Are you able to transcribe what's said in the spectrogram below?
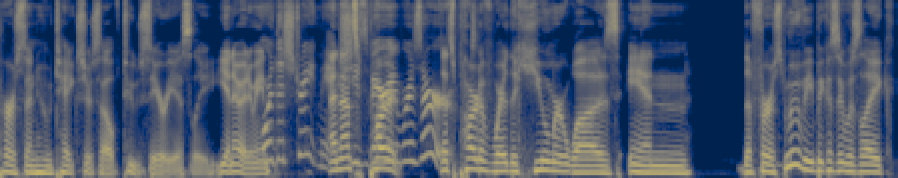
person who takes herself too seriously you know what i mean or the straight man. and that's She's very part- reserved. that's part of where the humor was in the first movie because it was like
